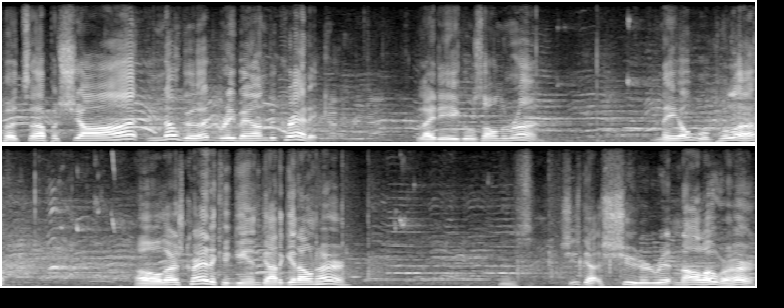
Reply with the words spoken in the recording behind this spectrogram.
puts up a shot. No good. Rebound to Craddock. Lady Eagles on the run. Neal will pull up. Oh, there's Craddock again. Got to get on her. She's got shooter written all over her.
